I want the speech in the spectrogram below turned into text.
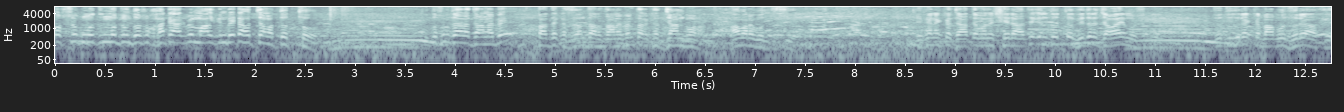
দর্শক নতুন নতুন দর্শক হাটে আসবে, মাল কিনবে, এটা হচ্ছে আমার তথ্য। দর্শক যারা জানাবে, তাদের কাছে তারা জানাবেন, তার কাছে জানব না। আবারও বলতেছি। এখানে একটা জাতে মানে সেরা আছে, কিন্তু তো ভিতরে যাওয়াই মুশকিল। যত দূরে একটা বাবু ধরে আছে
